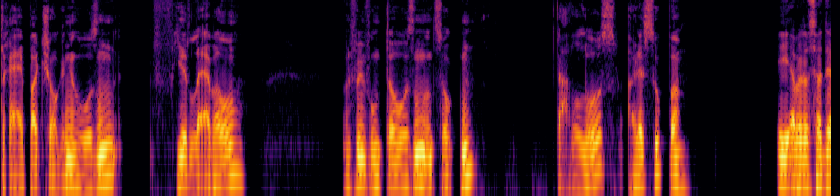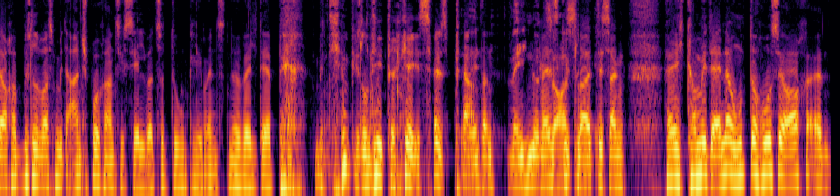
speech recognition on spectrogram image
drei Paar Jogginghosen, vier Leiberl und fünf Unterhosen und Socken. Tadellos, alles super. Eh, aber das hat ja auch ein bisschen was mit Anspruch an sich selber zu tun, Clemens. Nur weil der mit dir ein bisschen niedriger ist als bei anderen. wenn ich nur es gibt Leute, die sagen, hey, ich komme mit einer Unterhose auch ein,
